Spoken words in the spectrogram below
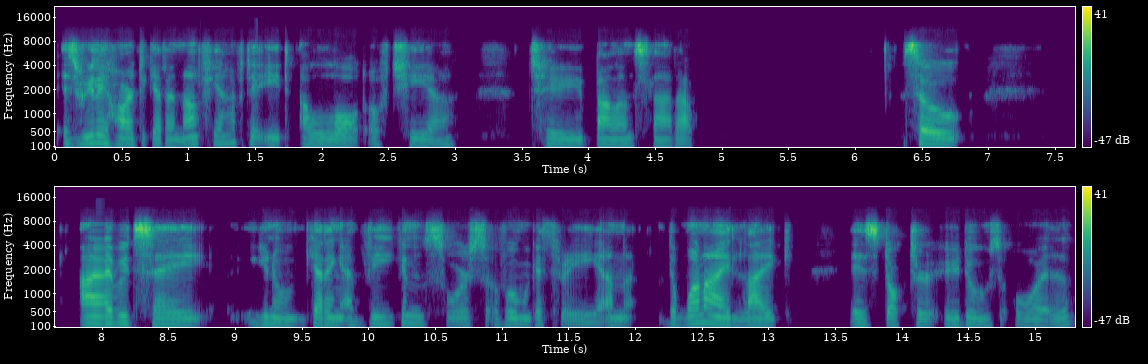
it's really hard to get enough. You have to eat a lot of chia to balance that up. So I would say, you know, getting a vegan source of omega 3, and the one I like is Dr. Udo's oil.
